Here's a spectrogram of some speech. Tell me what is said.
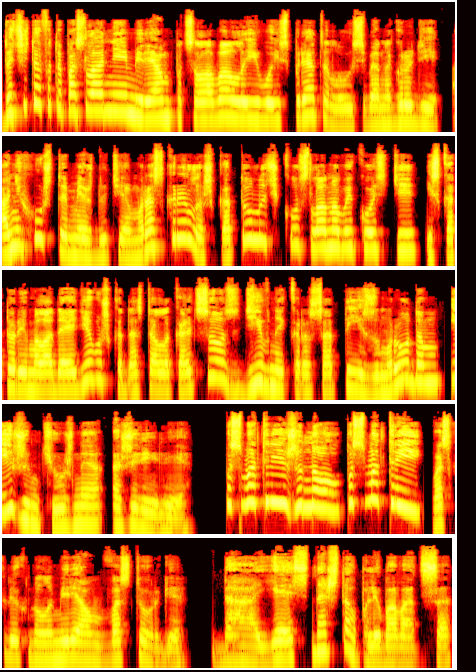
Дочитав это послание, Мириам поцеловала его и спрятала у себя на груди, а Нехушта, между тем, раскрыла шкатулочку слоновой кости, из которой молодая девушка достала кольцо с дивной красоты изумрудом и жемчужное ожерелье. «Посмотри, жено, посмотри!» — воскликнула Мириам в восторге. «Да, есть на что полюбоваться.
